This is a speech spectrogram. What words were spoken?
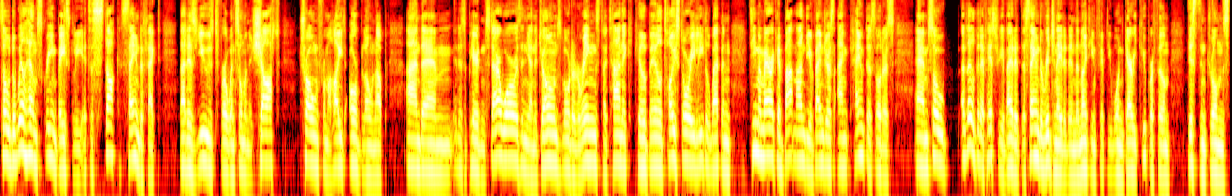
So the Wilhelm scream, basically, it's a stock sound effect that is used for when someone is shot, thrown from a height, or blown up. And um, it has appeared in Star Wars, Indiana Jones, Lord of the Rings, Titanic, Kill Bill, Toy Story, Lethal Weapon, Team America, Batman, The Avengers, and countless others. Um, so a little bit of history about it. The sound originated in the 1951 Gary Cooper film Distant Drums,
